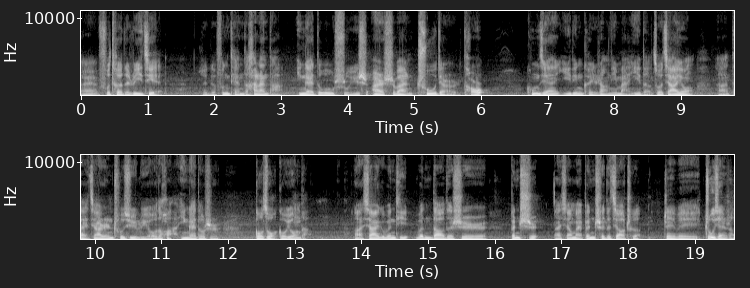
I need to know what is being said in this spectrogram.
哎福特的锐界、这个丰田的汉兰达，应该都属于是二十万出点头空间一定可以让你满意的，做家用啊，带家人出去旅游的话，应该都是够坐够用的。啊，下一个问题问到的是奔驰啊，想买奔驰的轿车，这位祝先生，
